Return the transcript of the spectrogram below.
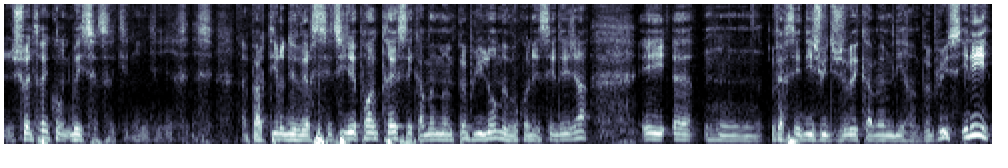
je souhaiterais qu'on... Oui, à partir du verset... Si je prends 13, c'est quand même un peu plus long, mais vous connaissez déjà. Et euh, verset 18, je vais quand même lire un peu plus. Il dit,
